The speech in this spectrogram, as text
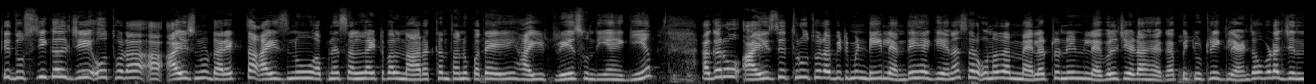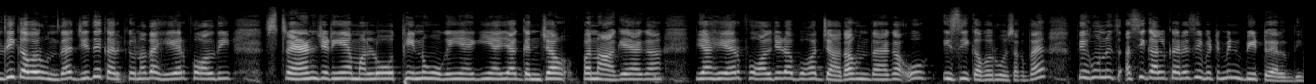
ਤੇ ਦੂਸਰੀ ਗੱਲ ਜੇ ਉਹ ਥੋੜਾ ਆਈਜ਼ ਨੂੰ ਡਾਇਰੈਕਟ ਤਾਂ ਆਈਜ਼ ਨੂੰ ਆਪਣੇ ਸਨਲਾਈਟ ਵੱਲ ਨਾ ਰੱਖਣ ਤੁਹਾਨੂੰ ਪਤਾ ਹੈ ਇਹ ਹਾਈ ਰੇਜ਼ ਹੁੰਦੀਆਂ ਹੈਗੀਆਂ। ਅਗਰ ਉਹ ਆਈਜ਼ ਦੇ ਥਰੂ ਥੋੜਾ ਵਿਟਾਮਿਨ ਡੀ ਲੈਂਦੇ ਹੈਗੇ ਨਾ ਸਰ ਉਹਨਾਂ ਦਾ ਮੈਲਾਟੋਨਿਨ ਲੈਵਲ ਜਿਹੜਾ ਹੈਗਾ ਪਿਟਿਊਟਰੀ ਗਲੈਂਡ ਦਾ ਉਹ ਬੜਾ ਜਲਦੀ ਕਵਰ ਹੁੰਦਾ ਜਿਹਦੇ ਕਰਕੇ ਉਹਨਾਂ ਦਾ 헤ਅਰ ਫਾਲ ਦੀ ਸਟ੍ਰੈਂਡ ਜਿਹੜੀਆਂ ਮੰਨ ਲਓ ਥਿਨ ਹੋ ਗਈਆਂ ਹੈਗੀਆਂ ਜਾਂ ਗੰਜਾਪਨ ਆ ਗਿਆ ਹੈਗਾ ਜਾਂ 헤ਅਰ ਫਾਲ ਜਿਹੜਾ ਬਹੁਤ ਜ਼ਿਆਦਾ ਹੁੰਦਾ ਹੈਗਾ ਉਹ ਈਜ਼ੀ ਕਵਰ ਹੋ ਸਕਦਾ ਹੈ। ਤੇ ਹੁਣ ਅਸੀਂ ਗੱਲ ਕਰ ਰਹੇ ਸੀ ਵਿਟਾਮਿਨ B12 ਦੀ।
